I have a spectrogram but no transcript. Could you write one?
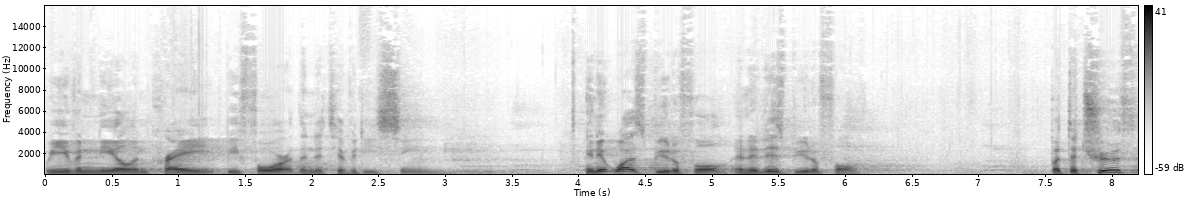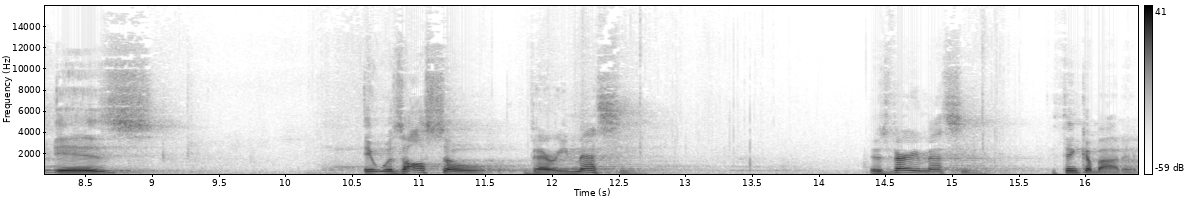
We even kneel and pray before the nativity scene. And it was beautiful, and it is beautiful. But the truth is, it was also very messy. It was very messy. Think about it.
